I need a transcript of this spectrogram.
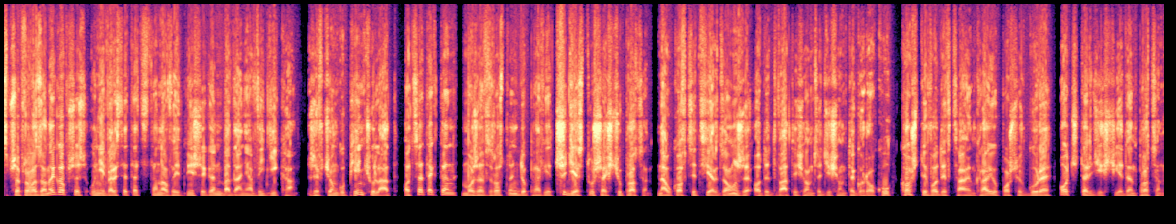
Z przeprowadzonego przez Uniwersytet Stanowy w Michigan badania wynika, że w ciągu pięciu lat odsetek ten może wzrosnąć do prawie 36%. Naukowcy twierdzą, że od 2010 roku koszty wody w całym kraju poszły w górę o 41%.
